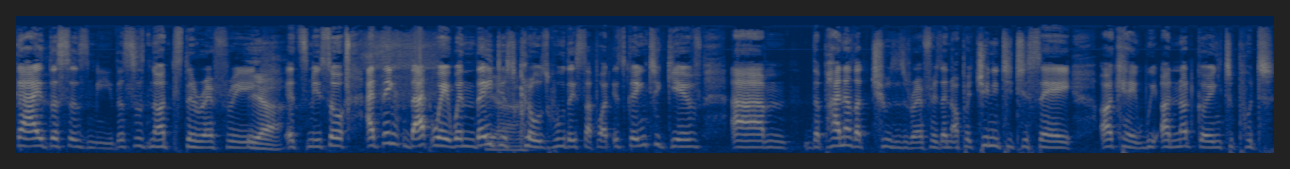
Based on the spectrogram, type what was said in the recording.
"Guys, this is me. This is not the referee. Yeah. it's me." So I think that way, when they Yeah. disclose who they support, it's going to give um, the panel that chooses referees an opportunity to say, "Okay, we are not going to put."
